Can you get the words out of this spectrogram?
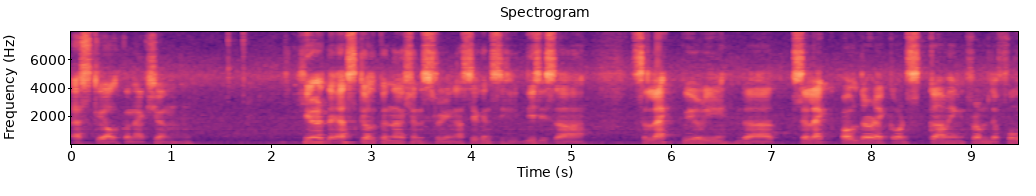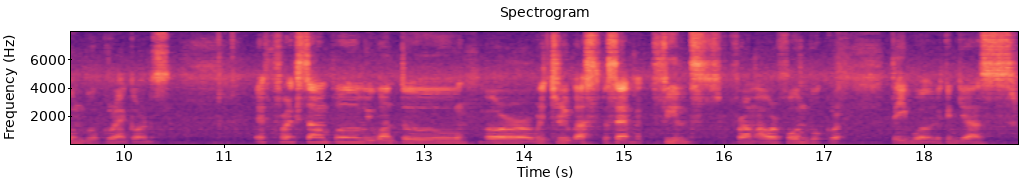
SQL connection. Here the SQL connection string as you can see this is a select query that select all the records coming from the phone book records. If for example we want to or retrieve a specific fields from our phone book table we can just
